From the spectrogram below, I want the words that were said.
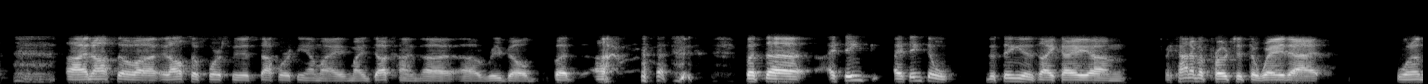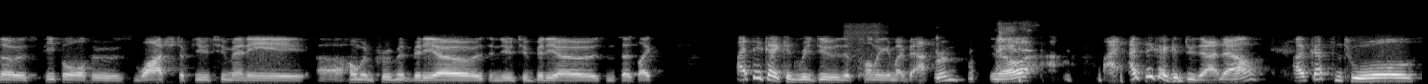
and also uh, it also forced me to stop working on my my duck hunt uh, uh rebuild. But uh, but uh, I think I think the the thing is like I um, I kind of approach it the way that one of those people who's watched a few too many home improvement videos and YouTube videos and says like I think I could redo the plumbing in my bathroom. You know, I, I think I could do that now. I've got some tools.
